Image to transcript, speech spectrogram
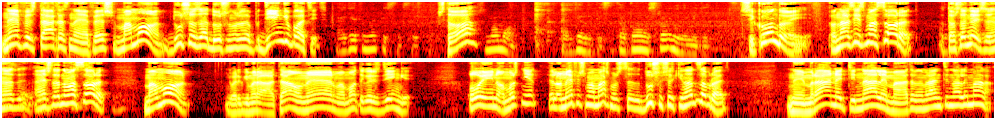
Нефеш тахас нефеш, мамон, душу за душу, нужно деньги платить. А где там написано, кстати? Что? Мамон. А где написано? Там, по-моему, сравнением идет. Секунду, у нас есть масорет. То, что он говорит, а что это масорет? Мамон. Говорит Гимара, а там умер, мамон, ты говоришь деньги. Ой, ну, а может нет? Эло нефиш мамаш, может душу все-таки надо забрать. Немраны тинали мата, немраны тинали мала.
